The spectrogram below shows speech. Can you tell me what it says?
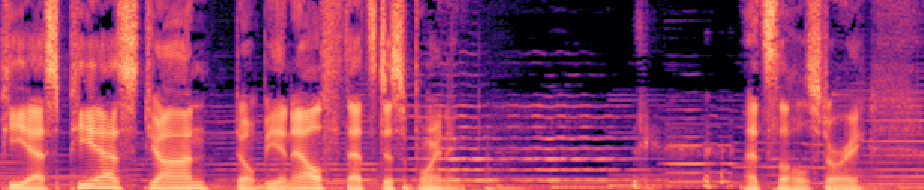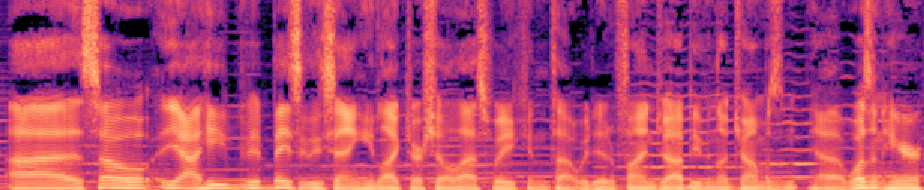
P.S. P.S. John, don't be an elf. That's disappointing. That's the whole story. Uh, so yeah, he basically saying he liked our show last week and thought we did a fine job, even though John wasn't uh, wasn't here.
